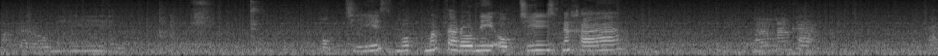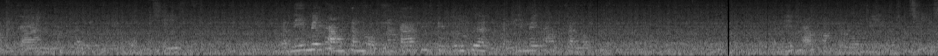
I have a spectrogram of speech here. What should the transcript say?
มักกะโรนีอบชีสมุกมักกะโรนีอบชีสนะคะ มามาค่ะทำการมักกะโรนีอบชีส วันนี้ไม่ทำขนมนะคะพี่ๆเพื่อนๆ วันนี้ไม่ทำขนม วันนี้ทำมักกะโรนีอบชีส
